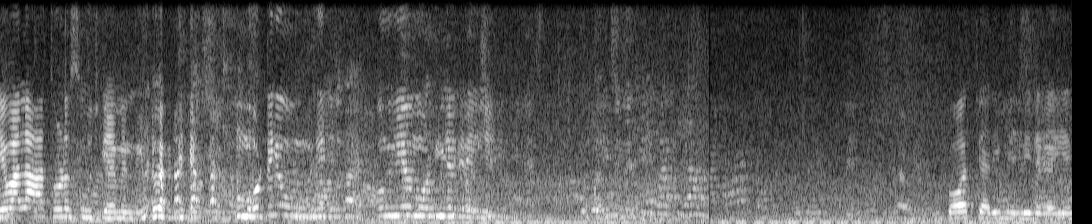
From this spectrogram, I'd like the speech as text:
ये वाला हाथ थोड़ा सूज गया मेहंदी लगा के। मोटी उंगली उंगलियाँ मोटी लग रही हैं। बहुत प्यारी मेहंदी लगाई है।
